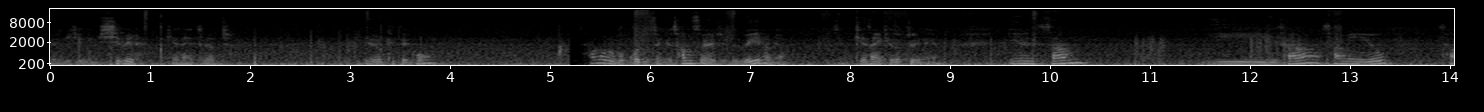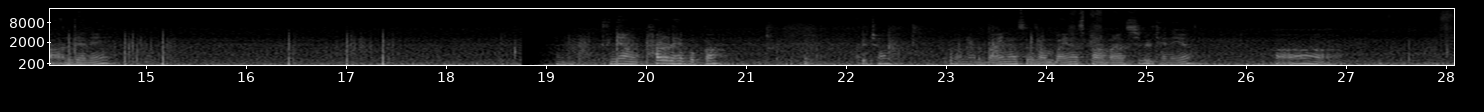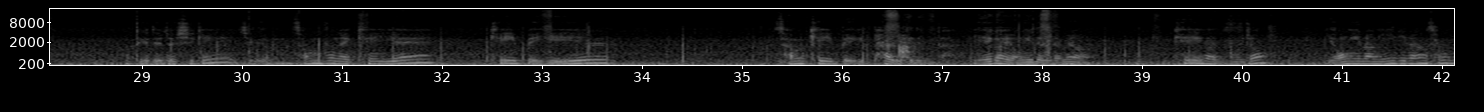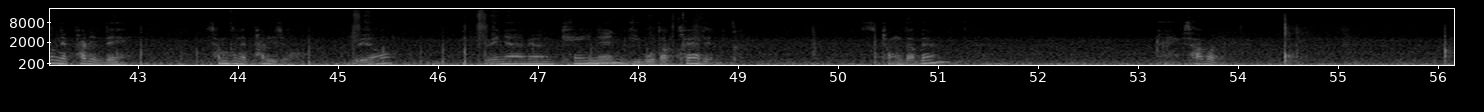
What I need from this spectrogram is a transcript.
여기 지금 11 계산이 틀렸죠. 이렇게 되고 3으로 묶어줬으니까 3 써야지. 왜 이러냐? 지금 계산이 계속 틀리네요. 1, 3 2, 4, 3, 2, 6, 4 안되네. 음, 그냥 8을 해볼까? 그렇죠? 그러면 마이너스 3, 마이너스 8, 마이너스 11 되네요. 아, 어떻게 되죠? 식이 지금 3분의 k에 k 빼기 1, 3k 빼기 8 이렇게 됩니다. 얘가 0이 되려면 k가 누구죠? 0이랑 1이랑 3분의 8인데 3분의 8이죠. 왜요? 왜냐하면 k는 2보다 커야 되니까. 정답은 4번입니다.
